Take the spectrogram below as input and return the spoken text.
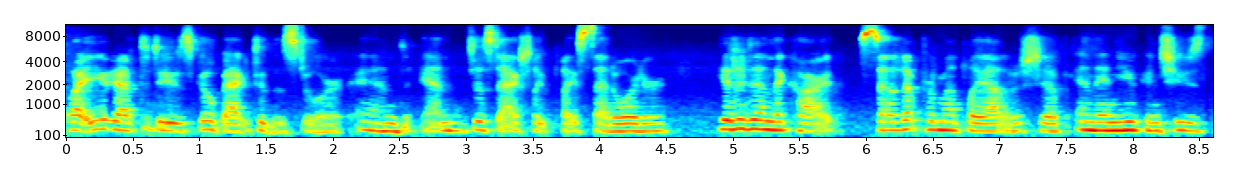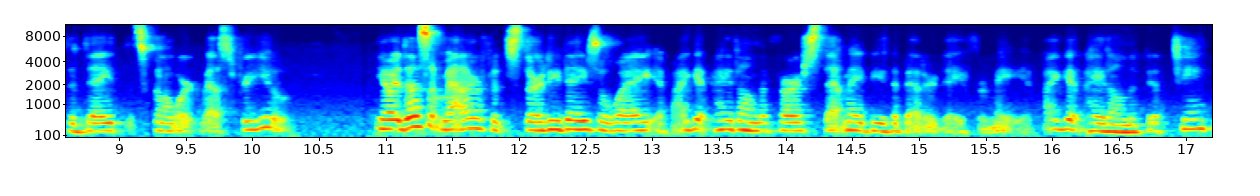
What you have to do is go back to the store and and just actually place that order, get it in the cart, set it up for monthly auto ship, and then you can choose the date that's going to work best for you. You know, it doesn't matter if it's 30 days away. If I get paid on the first, that may be the better day for me. If I get paid on the 15th,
